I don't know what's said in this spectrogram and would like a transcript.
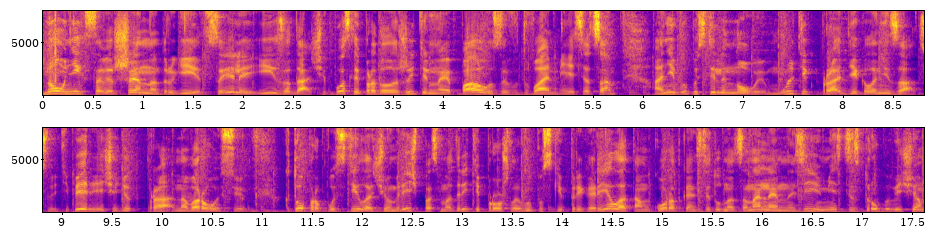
Но у них совершенно другие цели и задачи. После продолжительной паузы в два месяца они выпустили новый мультик про деколонизацию. Теперь речь идет про Новороссию. Кто пропустил, о чем речь, посмотрите прошлые выпуски «Пригорело». Там коротко Институт национальной амнезии вместе с Дробовичем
